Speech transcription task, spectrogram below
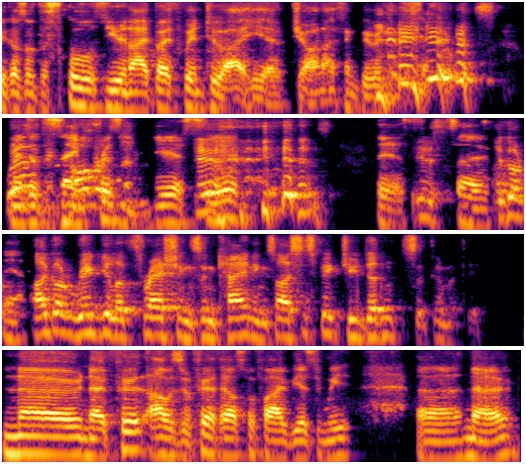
because of the schools you and I both went to, I hear, John. I think we went to the same, yes. went to the same prison. Yes, yeah, yes. yes. Yes. So, I got yeah. I got regular thrashings and canings. I suspect you didn't, Sir Tīmoti. No, no. Firth, I was in Firth House for five years, and we, uh, no,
